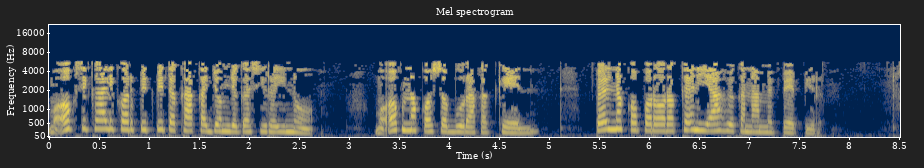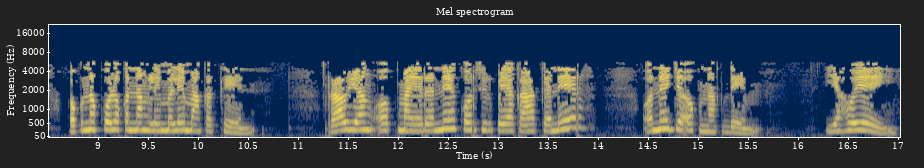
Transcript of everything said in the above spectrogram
Mook sikali korpit pita kaka jom jaga siraino. Mook na ko sabura kaken. Pel na ko pororo ken Yahweh kaname pepir. Ok na kulo kanang lima-lima kaken. Raw yang ok mayrane korsir paya ka akener. Oneja ok nakdem. Yahweh,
